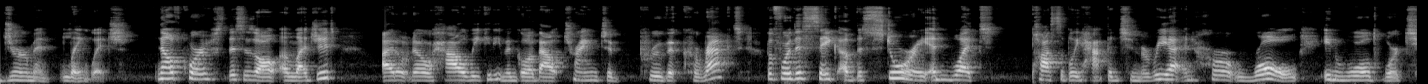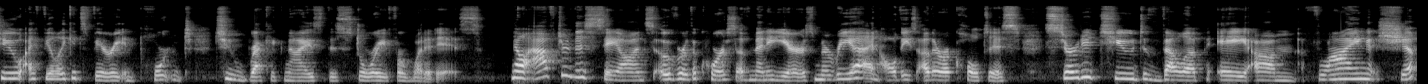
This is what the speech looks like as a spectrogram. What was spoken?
German language. Now, of course, this is all alleged. I don't know how we can even go about trying to prove it correct, but for the sake of the story and what possibly happened to Maria and her role in World War II, I feel like it's very important to recognize this story for what it is. Now, after this seance, over the course of many years, Maria and all these other occultists started to develop a um, flying ship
